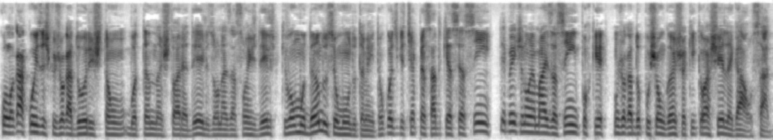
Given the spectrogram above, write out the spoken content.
colocar coisas que os jogadores estão botando na história deles ou nas ações deles, que vão mudando o seu mundo também. Então, coisas que tinha pensado que ia ser assim, de repente não é mais assim, porque um jogador puxou um gancho aqui que eu achei legal, sabe?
